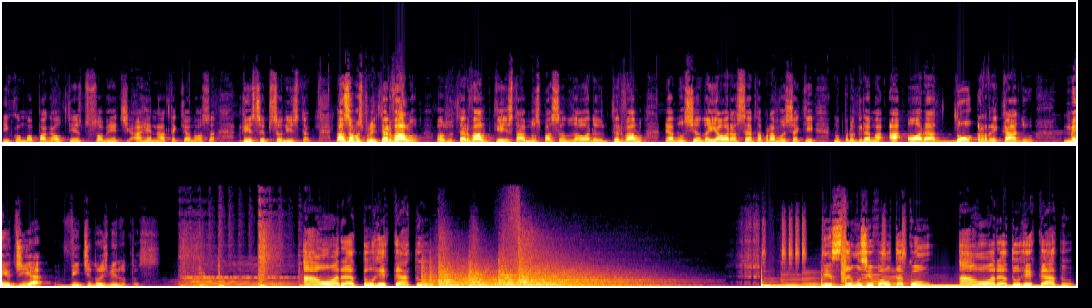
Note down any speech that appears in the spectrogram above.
e como apagar o texto, somente a Renata, que é a nossa recepcionista. Nós vamos para o intervalo? Vamos para o intervalo, porque estávamos passando da hora do intervalo, né, anunciando aí a hora certa para você aqui no programa A Hora do Recado. Meio-dia, 22 minutos. A hora do recado. Estamos de volta com A Hora do Recado.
